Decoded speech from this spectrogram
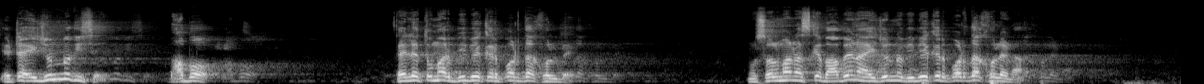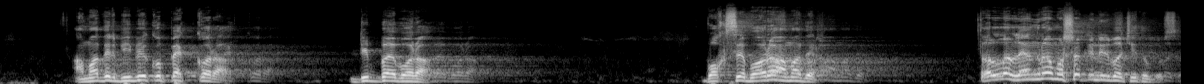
এটা এই জন্য দিছে। ভাবো। তাইলে তোমার বিবেকের পর্দা খুলবে। মুসলমান আজকে ভাবে না, এই জন্য বিবেকের পর্দা খোলে না। আমাদের বিবেকও প্যাক করা। ডিব্বায় ভরা। বক্সে ভরা আমাদের। তো আল্লাহ ল্যাংরা মশাকে নির্বাচিত করছে।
